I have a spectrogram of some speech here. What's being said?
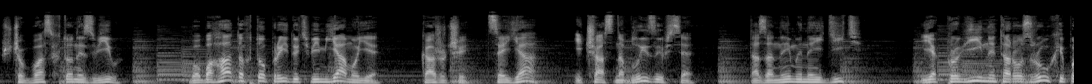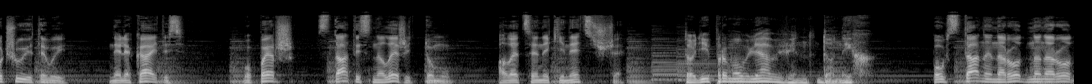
щоб вас хто не звів, бо багато хто прийдуть в ім'я моє, кажучи, це я, і час наблизився, та за ними не йдіть. І як про війни та розрухи почуєте ви, не лякайтесь, бо перш статись належить тому, але це не кінець ще. Тоді промовляв він до них. Повстане народ на народ,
